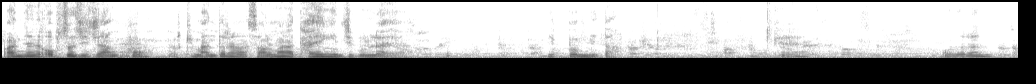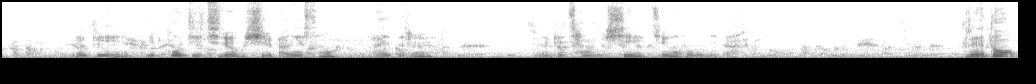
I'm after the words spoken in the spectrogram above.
완전히 없어지지 않고 이렇게 만들어놔서 얼마나 다행인지 몰라요. 예쁩니다. 이렇게 오늘은 여기 입꼬지 치료실 방에서 아이들을 이렇게 잠시 찍어봅니다. 그래도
